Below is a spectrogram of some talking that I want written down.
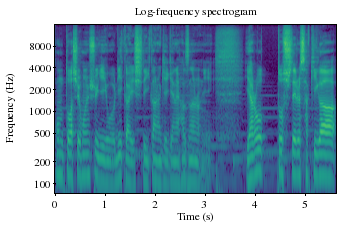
本当は資本主義を理解していかなきゃいけないはずなのにやろうとしてる先が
